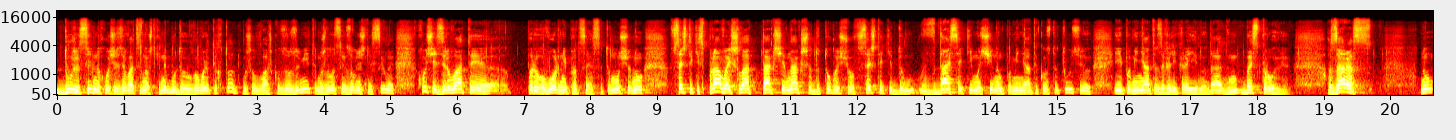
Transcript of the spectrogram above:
дуже сильно хоче зірвати, знову ж таки, не буду говорити хто, тому що важко зрозуміти, можливо, це і зовнішні сили, хоче зірвати е, переговорні процеси. Тому що ну, все ж таки справа йшла так чи інакше до того, що все ж таки вдасться якимось чином поміняти Конституцію і поміняти взагалі країну да, без крові. А зараз. Ну,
